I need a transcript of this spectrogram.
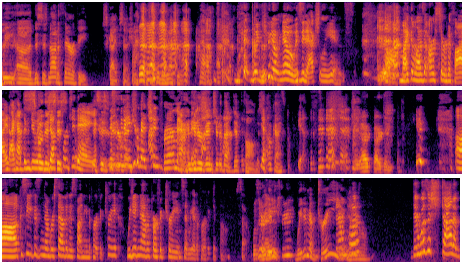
we uh, this is not a therapy Skype session. for the record. but what you don't know is it actually is. Uh, Mike and Liza are certified. I had them do So it just is- for today. this is an an intervention. intervention for our marriage. An intervention about diphthongs. Yes. Okay. Yes. we are charging. Uh, cause see, because number seven is finding the perfect tree. We didn't have a perfect tree, instead we had a perfect diphthong. So Was there We any tree? We didn't have a tree. There was- There was a shot of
